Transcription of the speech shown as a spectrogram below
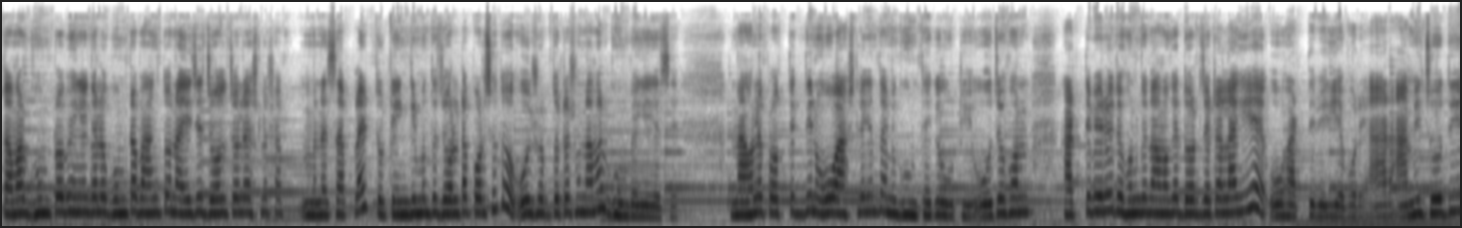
তো আমার ঘুমটাও ভেঙে গেল, ঘুমটা ভাঙতো না, এই যে জল চলে আসলো সাপ- মানে সাপ্লাইট তো ট্যাঙ্কির মধ্যে জলটা পড়ছে তো, ওই শব্দটা শুনে আমার ঘুম ভেঙে গেছে। না হলে প্রত্যেক দিন ও আসলে কিন্তু আমি ঘুম থেকে উঠি। ও যখন হাঁটতে বেরোয়, তখন কিন্তু আমাকে দরজাটা লাগিয়ে ও হাঁটতে বেরিয়ে পড়ে। আর আমি যদি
